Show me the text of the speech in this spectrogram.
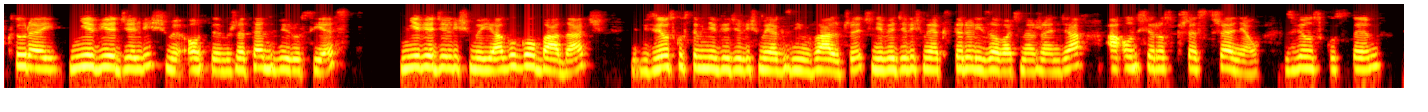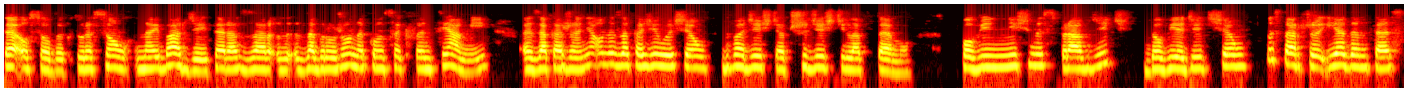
w której nie wiedzieliśmy o tym, że ten wirus jest, nie wiedzieliśmy, jak go badać, w związku z tym nie wiedzieliśmy, jak z nim walczyć, nie wiedzieliśmy, jak sterylizować narzędzia, a on się rozprzestrzeniał. W związku z tym te osoby, które są najbardziej teraz zagrożone konsekwencjami e, zakażenia, one zakaziły się 20-30 lat temu powinniśmy sprawdzić, dowiedzieć się. Wystarczy jeden test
